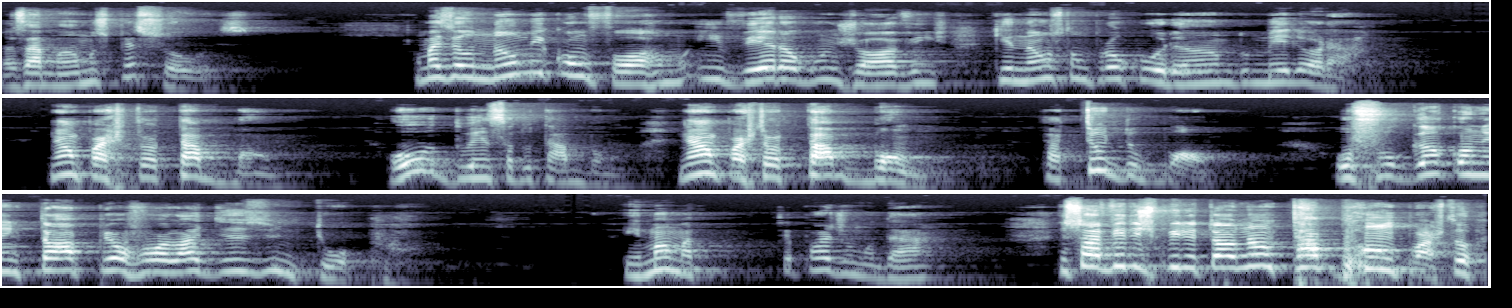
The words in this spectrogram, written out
Nós amamos pessoas. Mas eu não me conformo em ver alguns jovens que não estão procurando melhorar. Não, pastor, tá bom. Ou doença do tá bom. Não, pastor, tá bom. Tá tudo bom. O fogão, quando entope, eu vou lá e desentupo. Irmão, você pode mudar. E sua vida espiritual não tá bom, pastor.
